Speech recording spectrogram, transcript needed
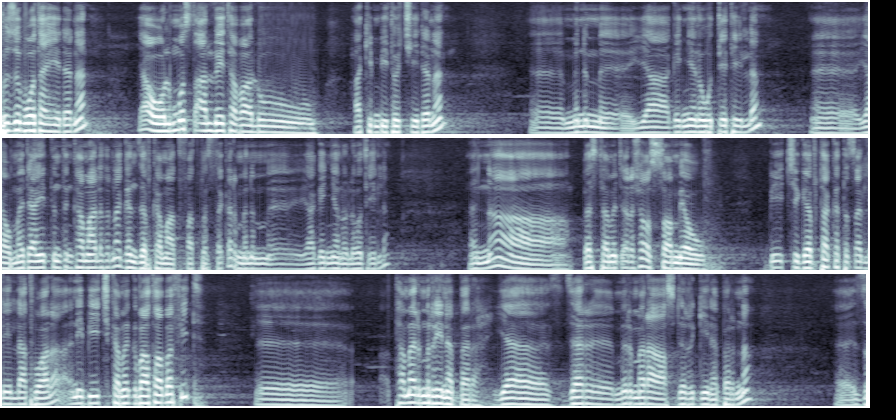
ብዙ ቦታ ሄደናል። ያው almost አሉ የተባሉ ሐኪም ቤቶች ሄደናል። ምንም ያገኘነው ውጤት የለም። ያው መድኃኒት እንትን ከማለትና ገንዘብ ከማጥፋት በስተቀር ምንም ያገኘነው ለውጥ የለም እና በስተ መጨረሻው እሷም ያው ቤች ገብታ ከተጸለየላት በኋላ እኔ ቤች ከመግባቷ በፊት ተመርምሬ ነበረ። የዘር ምርመራ አስደርጌ ነበርና እዛ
